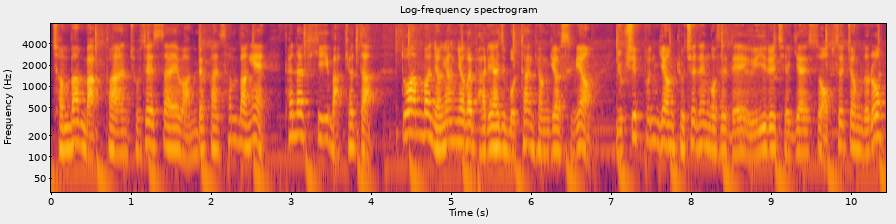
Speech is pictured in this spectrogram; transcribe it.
전반 막판 조세사의 완벽한 선방에 페널티킥이 막혔다. 또 한 번 영향력을 발휘하지 못한 경기였으며 60분경 교체된 것에 대해 의의를 제기할 수 없을 정도로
